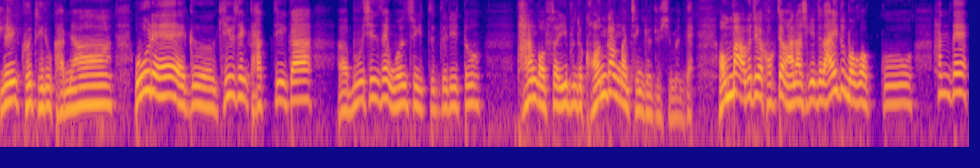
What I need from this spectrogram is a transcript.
이제 그 뒤로 가면 올해 그 기후생 닭띠가 어, 무신생 원숭이들이 또 다른 거 없어. 이분들 건강만 챙겨주시면 돼. 엄마, 아버지가 걱정 안 하시게 이제 나이도 먹었고 한데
